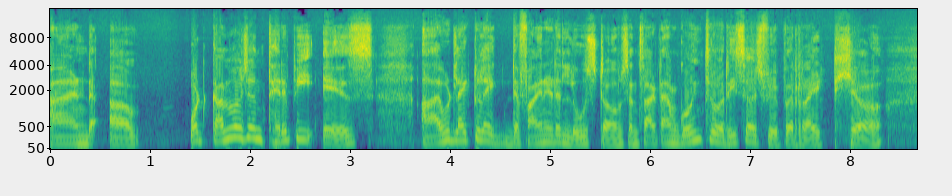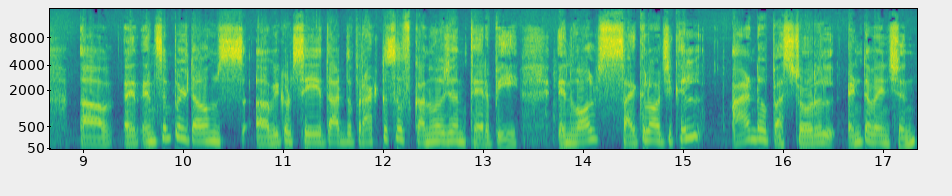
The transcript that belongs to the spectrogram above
And uh, what conversion therapy is, I would like to like define it in loose terms. In fact, I'm going through a research paper right here. Uh, in, in, simple terms, uh, we could say that the practice of conversion therapy involves psychological and a pastoral intervention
